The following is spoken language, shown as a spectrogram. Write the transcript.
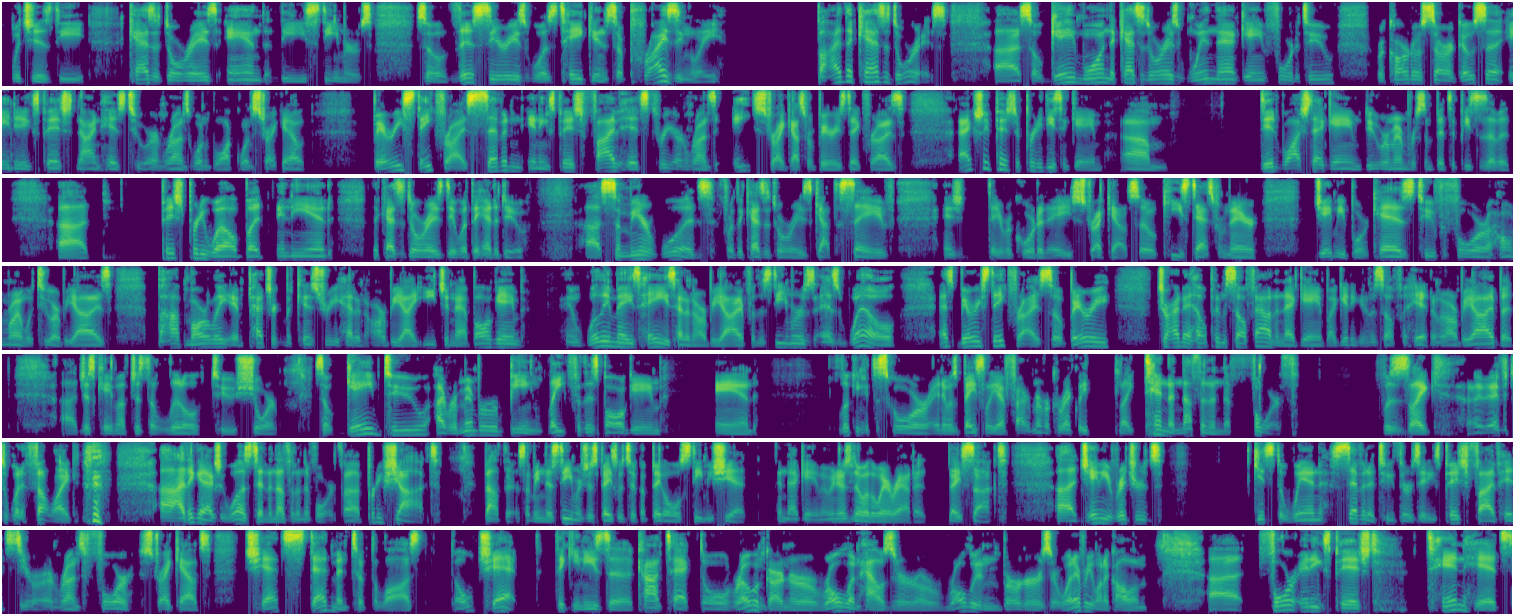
which is the Cazadores and the Steamers. So this series was taken surprisingly by the Cazadores. Uh, so game one, the Cazadores win that game four to two. Ricardo Saragosa, eight innings pitched, nine hits, two earned runs, one walk, one strikeout. Barry Steak Fries, seven innings pitched, five hits, three earned runs, eight strikeouts for Barry Steak Fries. Actually pitched a pretty decent game. Um, did watch that game, do remember some bits and pieces of it. Uh, pitched pretty well, but in the end, the Cazadores did what they had to do. Uh, Samir Woods for the Cazadores got the save, and they recorded a strikeout. So key stats from there: Jamie Borquez two for four, a home run with two RBIs. Bob Marley and Patrick McKinstry had an RBI each in that ball game. And Willie Mays Hayes had an RBI for the Steamers as well as Barry Steak Fries. So Barry trying to help himself out in that game by getting himself a hit and an RBI, but uh, just came up just a little too short. So game two, I remember being late for this ball game and looking at the score, and it was basically, if I remember correctly, like ten to nothing in the fourth was like if it's what it felt like. uh, I think it actually was ten to nothing in the fourth. Uh, pretty shocked about this. I mean, the Steamers just basically took a big old steamy shit in that game. I mean, there's no other way around it. They sucked. Uh, Jamie Richards gets the win. Seven and two thirds innings pitched, five hits, zero runs, four strikeouts. Chet Stedman took the loss. Old Chet think he needs to contact old Rowan Gardner or Roland Hauser or Roland Burgers or whatever you want to call him. Uh, four innings pitched, 10 hits,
